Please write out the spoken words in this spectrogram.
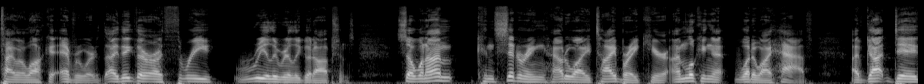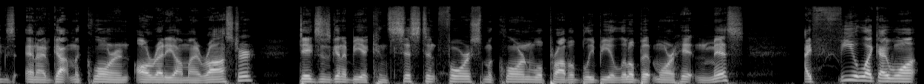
Tyler Lockett everywhere. I think there are three really, really good options. So when I'm considering how do I tie break here, I'm looking at what do I have. I've got Diggs and I've got McLaurin already on my roster. Diggs is going to be a consistent force. McLaurin will probably be a little bit more hit and miss. I feel like I want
